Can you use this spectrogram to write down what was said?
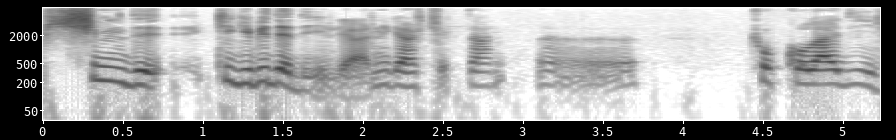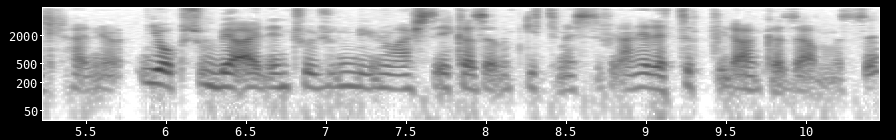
şimdiki gibi de değil yani gerçekten e, çok kolay değil. Hani yoksul bir ailenin çocuğunun bir üniversiteyi kazanıp gitmesi falan hele tıp filan kazanması.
